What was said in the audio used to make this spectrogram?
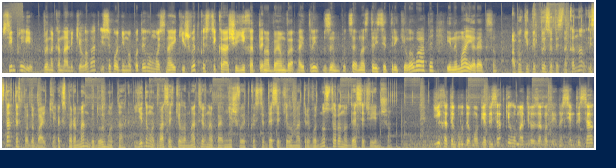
Всім привіт! Ви на каналі Кіловат, і сьогодні ми подивимось, на якій швидкості краще їхати на BMW i3 взимку. Це в нас 33 кВт і немає рексу. А поки підписуйтесь на канал і ставте вподобайки. Експеримент будуємо так: їдемо 20 км на певній швидкості, 10 км в одну сторону, 10 в іншу. Їхати будемо 50 км за годину, 70,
